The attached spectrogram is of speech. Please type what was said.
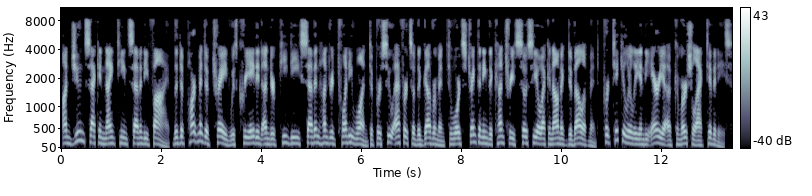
On June 2, 1975, the Department of Trade was created under PD 721 to pursue efforts of the government towards strengthening the country's socio-economic development, particularly in the area of commercial activities.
